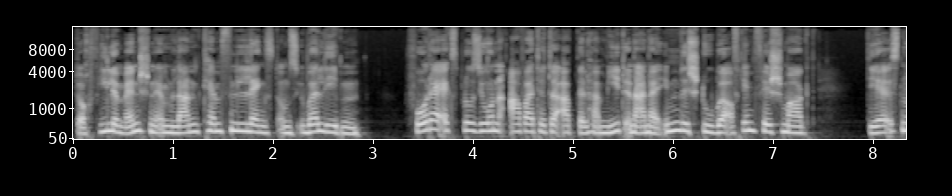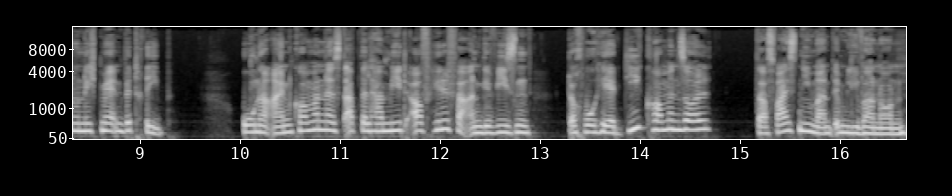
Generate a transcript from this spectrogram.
Doch viele Menschen im Land kämpfen längst ums Überleben. Vor der Explosion arbeitete Abdelhamid in einer Imbissstube auf dem Fischmarkt. Der ist nun nicht mehr in Betrieb. Ohne Einkommen ist Abdelhamid auf Hilfe angewiesen. Doch woher die kommen soll, das weiß niemand im Libanon.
